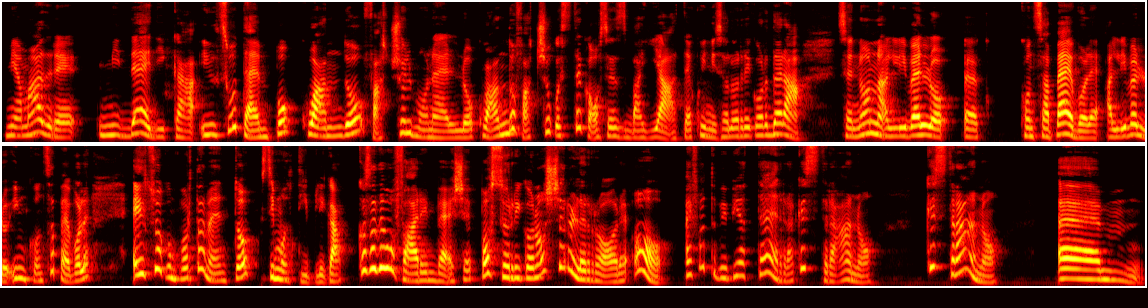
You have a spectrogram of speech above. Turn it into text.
mia madre mi dedica il suo tempo quando faccio il monello, quando faccio queste cose sbagliate. Quindi se lo ricorderà, se non a livello eh, consapevole, a livello inconsapevole, e il suo comportamento si moltiplica. Cosa devo fare invece? Posso riconoscere l'errore. Oh, hai fatto pipì a terra, che strano. Che strano ehm,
